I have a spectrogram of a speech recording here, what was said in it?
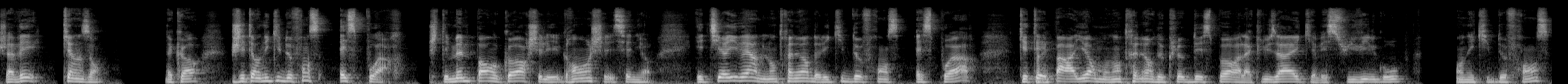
J'avais 15 ans, d'accord? J'étais en équipe de France espoir. J'étais même pas encore chez les grands, chez les seniors. Et Thierry Verne, l'entraîneur de l'équipe de France espoir, qui était Ouais. par ailleurs mon entraîneur de club des sports à la Clusaille, qui avait suivi le groupe en équipe de France,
